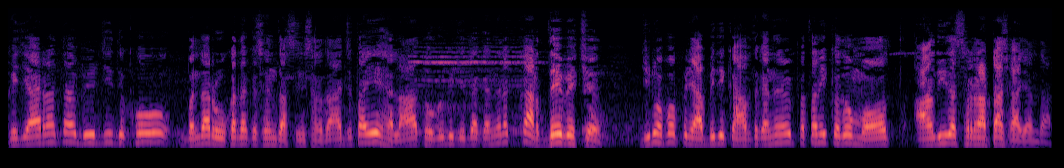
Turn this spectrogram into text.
ਗੁਜ਼ਾਰਾ ਤਾਂ ਵੀਰ ਜੀ ਦੇਖੋ, ਬੰਦਾ ਰੋਕਦਾ ਕਿਸੇ ਨੂੰ ਦੱਸ ਨਹੀਂ ਸਕਦਾ। ਅੱਜ ਤਾਂ ਇਹ ਹਾਲਾਤ ਹੋ ਗਏ ਵੀ ਜਿੱਦਾਂ ਕਹਿੰਦੇ ਨਾ ਘਰ ਦੇ ਵਿੱਚ, ਜਿਹਨੂੰ ਆਪਾਂ ਪੰਜਾਬੀ ਦੀ ਕਹਾਵਤ ਕਹਿੰਦੇ ਨੇ ਪਤਾ ਨਹੀਂ ਕਦੋਂ ਮੌਤ ਆਂਦੀ ਦਾ ਸਰਨਾਟਾ ਛਾ ਜਾਂਦਾ।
